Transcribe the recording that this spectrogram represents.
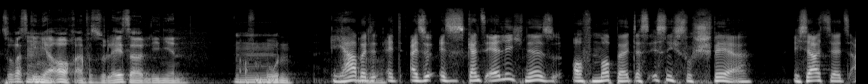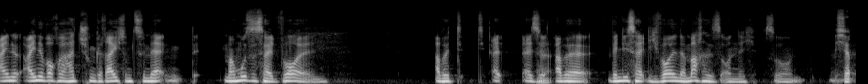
Sowas Mhm. ging ja auch, einfach so Laserlinien auf dem Boden. Ja, aber d- also es ist ganz ehrlich, ne, so auf dem Moped, das ist nicht so schwer. Ich sage jetzt, eine, eine Woche hat schon gereicht, um zu merken, man muss es halt wollen. Aber also, Ja. aber wenn die es halt nicht wollen, dann machen sie es auch nicht. So. Ich habe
